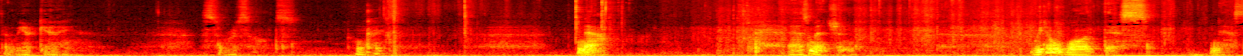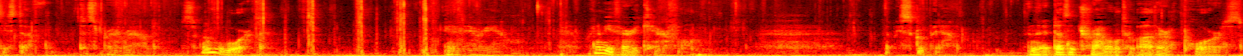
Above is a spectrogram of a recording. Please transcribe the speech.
that we are getting some results. Okay? Now, as mentioned, we don't want this nasty stuff to spread around. So when we work in an area, we're going to be very careful that we scoop it out and that it doesn't travel to other pores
